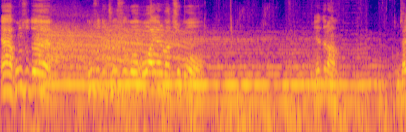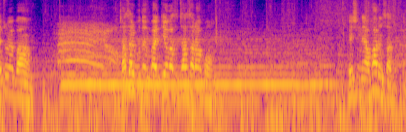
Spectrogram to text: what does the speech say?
야 공수들. 공수들 줄 쓰고 OIR 맞추고. 얘들아 좀잘좀 해봐. 자살 부대는 빨리 뛰어가서 자살하고. 대신 내가 활은 쏴줄게.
